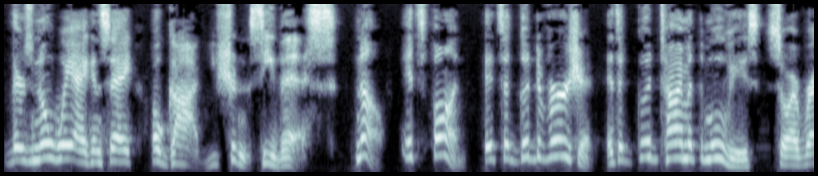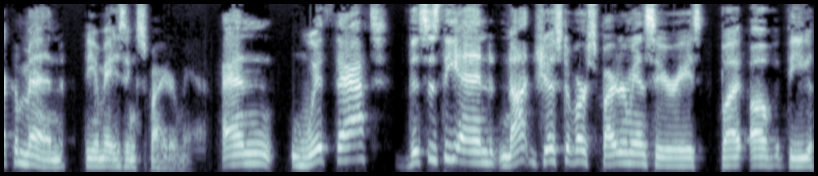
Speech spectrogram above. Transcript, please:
There's no way I can say, oh god, you shouldn't see this. No, it's fun. It's a good diversion. It's a good time at the movies, so I recommend The Amazing Spider-Man. And with that, this is the end, not just of our Spider-Man series, but of the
